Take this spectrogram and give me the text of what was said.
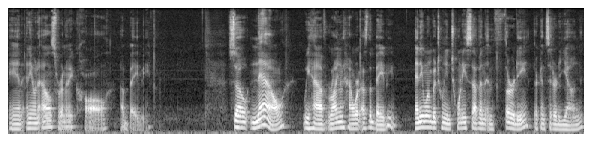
and anyone else we're going to call a baby. So now we have Ryan Howard as the baby. Anyone between 27 and 30, they're considered young.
